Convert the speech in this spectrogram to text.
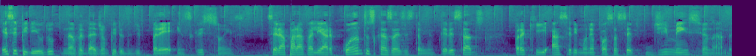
Esse período, na verdade é um período de pré-inscrições, será para avaliar quantos casais estão interessados para que a cerimônia possa ser dimensionada.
